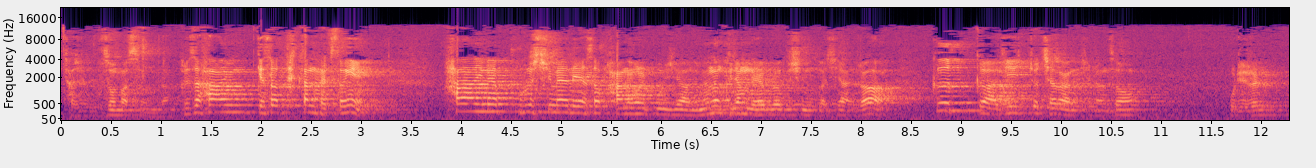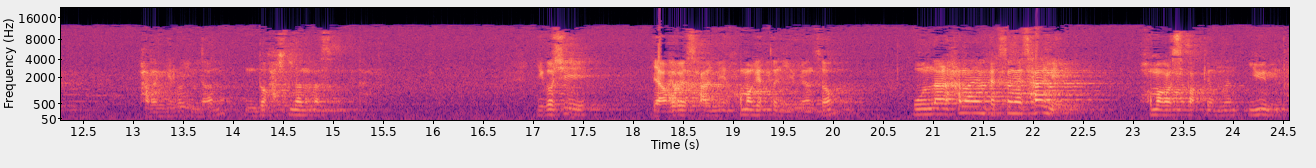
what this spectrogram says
사실 무서운 말씀입니다. 그래서 하나님께서 택한 백성이 하나님의 부르심에 대해서 반응을 보이지 않으면 그냥 내버려 두시는 것이 아니라 끝까지 쫓아다니시면서 우리를 바른 길로 인도하신다는 말씀입니다. 이것이 야곱의 삶이 험하겠던 이유면서 오늘날 하나님 백성의 삶이 험악할 수밖에 없는 이유입니다.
